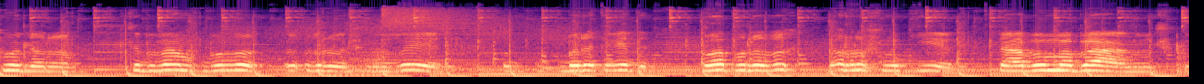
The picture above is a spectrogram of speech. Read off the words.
кольором. Щоб вам було зручно. Ви берете від паперових рушників, ставимо баночку.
